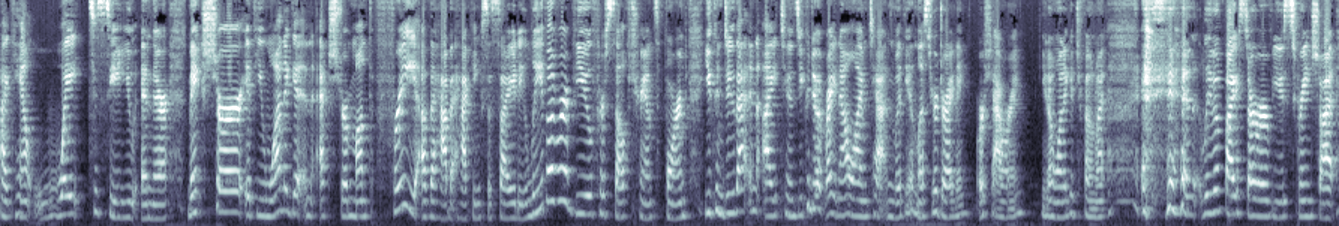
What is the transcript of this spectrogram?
I can't wait to see you in there. Make sure if you want to get an extra month free of the Habit Hacking Society, leave a review for Self Transformed. You can do that in iTunes. You can do it right now while I'm chatting with you, unless you're driving or showering. You don't want to get your phone wet. and leave a five star review, screenshot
